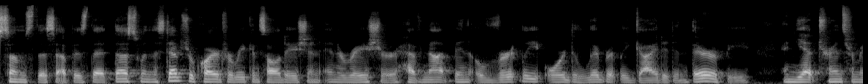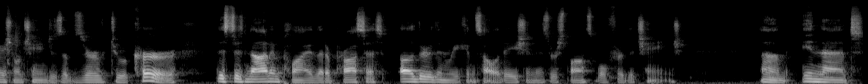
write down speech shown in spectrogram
sums this up is that thus when the steps required for reconsolidation and erasure have not been overtly or deliberately guided in therapy, and yet transformational change is observed to occur, this does not imply that a process other than reconsolidation is responsible for the change. Um, in that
